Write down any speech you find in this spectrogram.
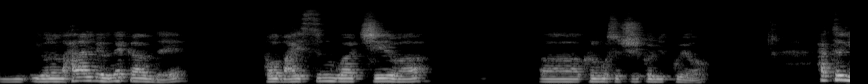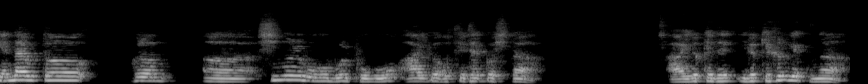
음, 이거는 하나님의 은혜 가운데 더 말씀과 지혜와 어, 그런 것을 주실 걸 믿고요. 하여튼 옛날부터 그런 어, 신문을 보고 뭘 보고 아 이거 어떻게 될 것이다. 아 이렇게 되, 이렇게 흐르겠구나.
